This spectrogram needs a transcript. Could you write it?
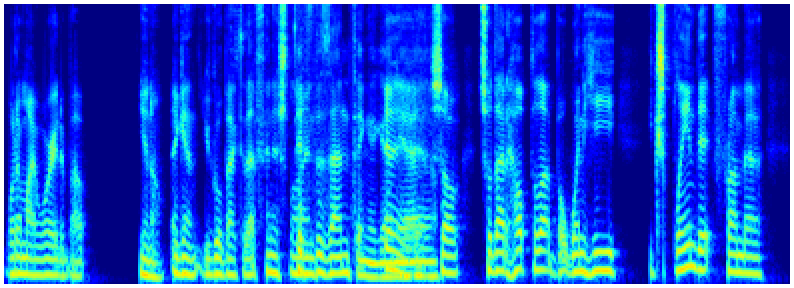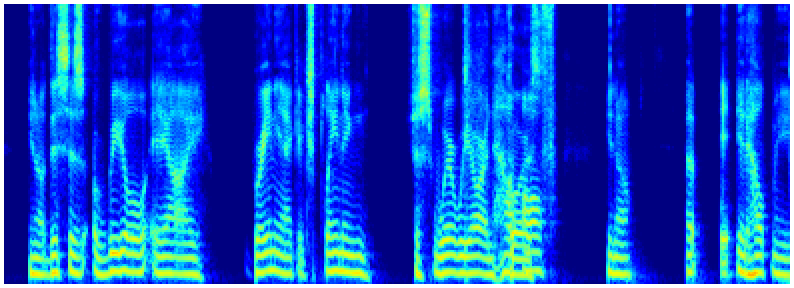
what am I worried about? You know, again, you go back to that finish line It's the Zen thing again. yeah, Yeah, yeah. yeah. So so that helped a lot. But when he explained it from a, you know, this is a real AI brainiac explaining just where we are and how off, you know, uh, it, it helped me.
